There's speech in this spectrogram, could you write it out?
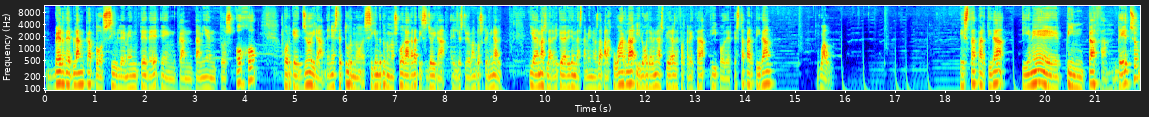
verde-blanca posiblemente de encantamientos. Ojo, porque Joira en este turno, el siguiente turno nos juega gratis Joira, el destruye bancos criminal. Y además la reliquia de leyendas también nos da para jugarla. Y luego ya vienen las piedras de fortaleza y poder. Esta partida... ¡Wow! Esta partida tiene pintaza. De hecho,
